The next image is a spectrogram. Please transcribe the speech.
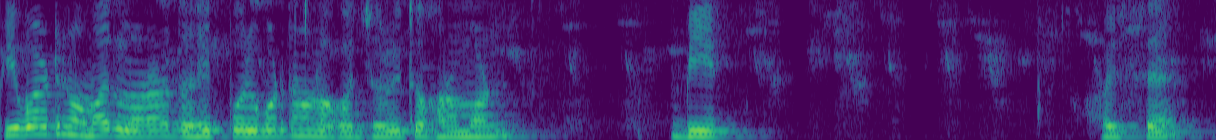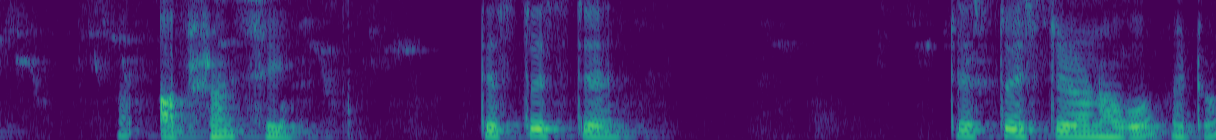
পিবাৰ্টিৰ সময়ত ল'ৰাৰ দৈহিক পৰিৱৰ্তনৰ লগত জড়িত হৰমনবিধ হৈছে অপশ্যন চি টেষ্টষ্টেৰ টেষ্টষ্টেৰন হ'ব এইটো।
